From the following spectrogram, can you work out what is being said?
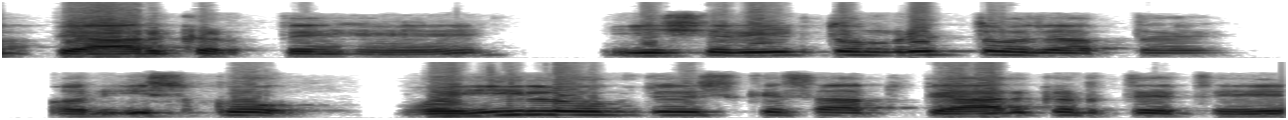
प्यार करते हैं, ये शरीर तो मृत हो जाता है। और इसको वही लोग जो इसके साथ प्यार करते थे,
